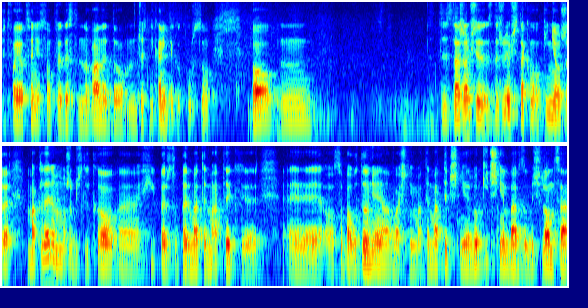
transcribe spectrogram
w Twojej ocenie są predestynowane do uczestnikami tego kursu, bo mm, zdarzam się, zderzyłem się taką opinią, że maklerem może być tylko e, hiper, super matematyk, e, e, osoba uzdolniona właśnie matematycznie, logicznie, bardzo myśląca.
